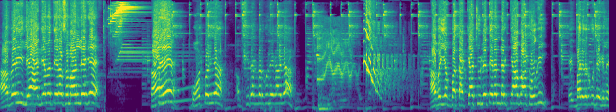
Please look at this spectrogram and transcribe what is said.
हाँ भाई ले आ गया मैं तेरा सामान लेके। कहा है? बहुत बढ़िया। अब सीधा अंदर को लेकर आ जा। हाँ भाई अब बता, क्या चूल्हे तेरे अंदर? क्या बात हो गई? एक बार इधर को देख ले।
